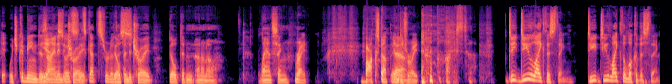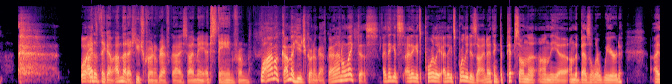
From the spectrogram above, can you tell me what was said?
It- which could mean designed yeah, in so it's- Detroit, it's got sort of built in Detroit, built in I don't know Lansing. Right. Boxed up in Yeah. Detroit. Boxed up. do do you like this thing? Do you, do you like the look of this thing? Well, I don't think I'm. I'm not a huge chronograph guy, so I may abstain from. Well, I'm a I'm a huge chronograph guy, and I don't like this. I think it's I think it's poorly I think it's poorly designed. I think the pips on the on the uh, on the bezel are weird. I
